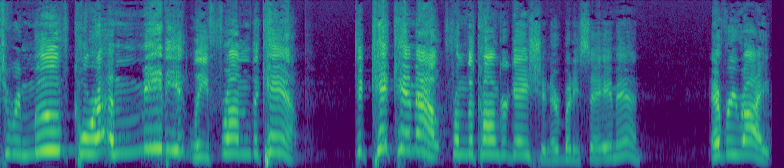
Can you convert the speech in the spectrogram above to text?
to remove Korah immediately from the camp, to kick him out from the congregation. Everybody say amen. Every right.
